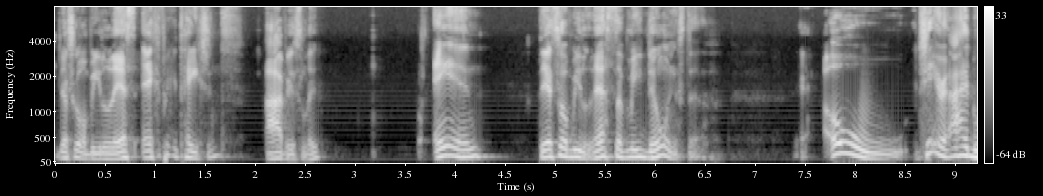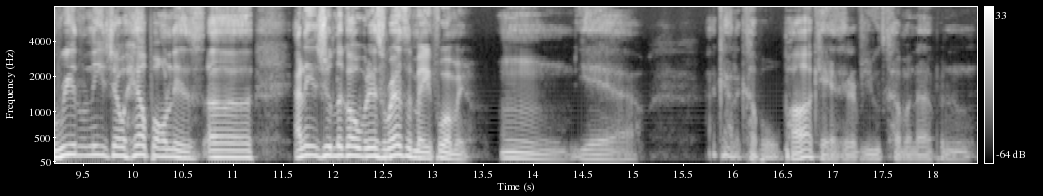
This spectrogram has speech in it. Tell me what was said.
There's going to be less expectations, obviously, and there's going to be less of me doing stuff. Oh, Jared, I really need your help on this. Uh, I need you to look over this resume for me. Mm, yeah, I got a couple podcast interviews coming up and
